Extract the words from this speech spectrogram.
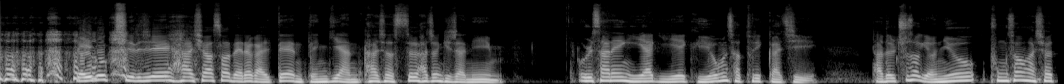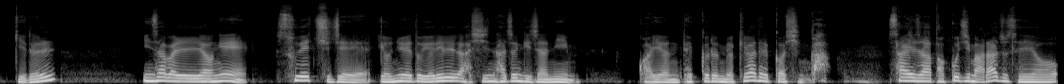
결국 취재하셔서 내려갈 땐 뱅기 안 타셨을 하정 기자님. 울산행 이야기의 귀여운 사투리까지 다들 추석 연휴 풍성하셨기를 인사발령에 수해 취재 연휴에도 열일하신 하정 기자님. 과연 댓글은 몇 개가 될 것인가? 사회자 바꾸지 말아주세요.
